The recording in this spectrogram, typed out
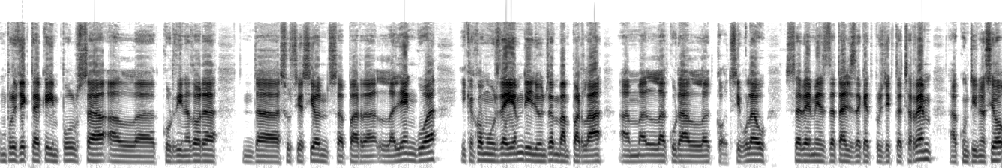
un projecte que impulsa la coordinadora d'associacions per la llengua i que, com us dèiem, dilluns en vam parlar amb la Coral Cot. Si voleu saber més detalls d'aquest projecte Xerrem, a continuació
